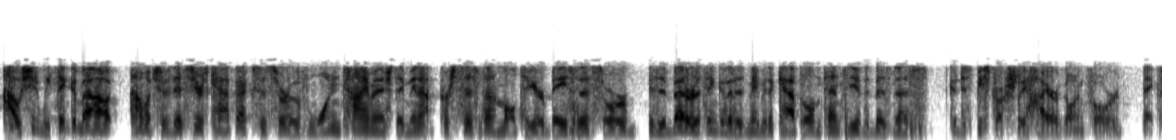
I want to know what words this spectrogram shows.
how should we think about how much of this year's CapEx is sort of one-time-ish that may not persist on a multi-year basis? Or is it better to think of it as maybe the capital intensity of the business could just be structurally higher going forward? Thanks.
